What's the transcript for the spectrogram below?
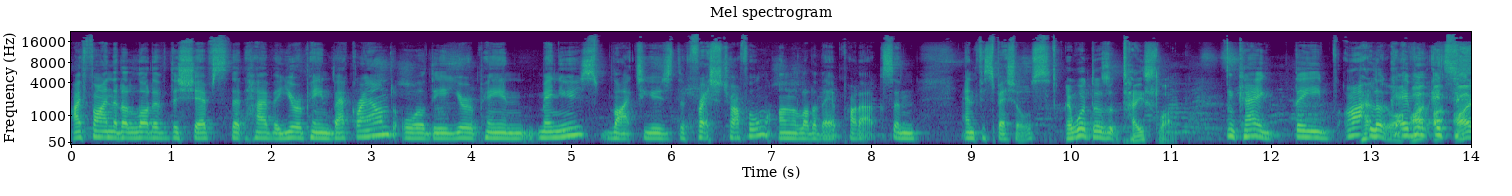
I find that a lot of the chefs that have a European background or the European menus like to use the fresh truffle on a lot of their products and, and for specials. And what does it taste like? Okay, the uh, look. Every, I, I,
